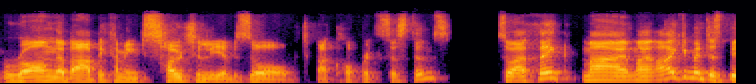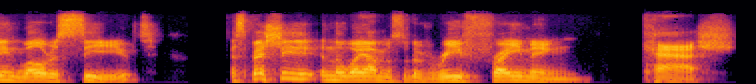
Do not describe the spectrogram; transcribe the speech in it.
wrong about becoming totally absorbed by corporate systems. So I think my, my argument is being well received, especially in the way I'm sort of reframing cash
